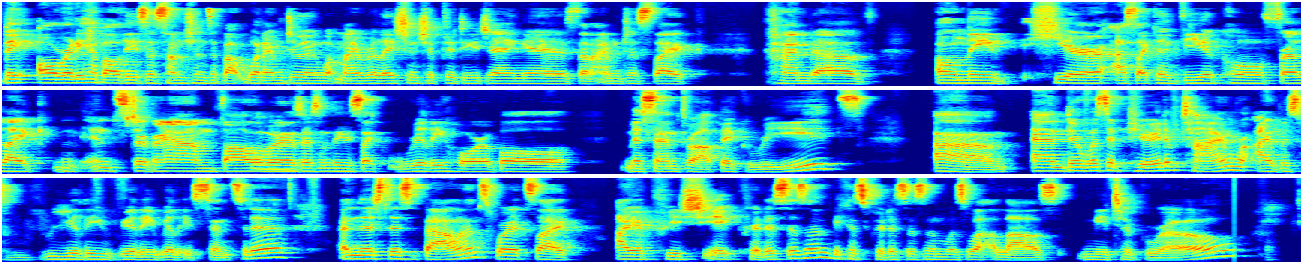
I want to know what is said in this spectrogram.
They already have all these assumptions about what I'm doing, what my relationship to DJing is, that I'm just like kind of only here as like a vehicle for like Instagram followers mm. or something. These like really horrible misanthropic reads. Um, and there was a period of time where I was really, really, really sensitive. And there's this balance where it's like, I appreciate criticism because criticism was what allows me to grow.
